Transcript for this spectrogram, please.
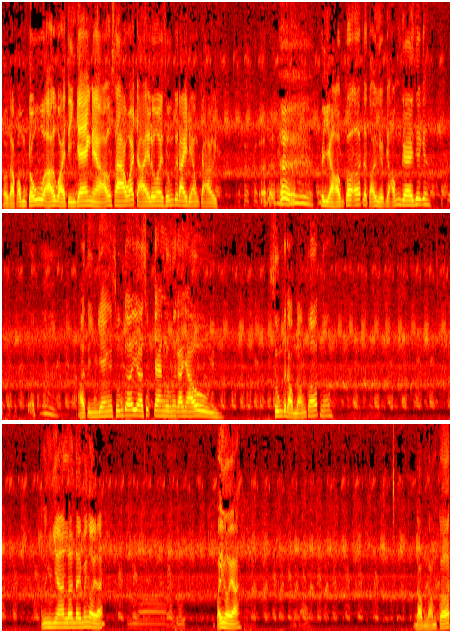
Rồi gặp ông chú ở ngoài tiền giang nè ở xa quá trời luôn rồi xuống tới đây nè ông trời. Bây giờ không có ếch là tội nghiệp cho ổng ghê chứ ở tiền giang xuống tới uh, sóc trăng luôn đó cả nhà ơi. Xuống cái đồng nào không có ếch nữa anh uh, lên đây mấy người đấy? Bảy người à đồng nào không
